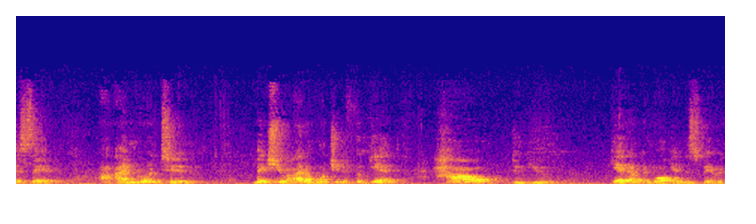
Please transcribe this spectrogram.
just said, I, I'm going to make sure I don't want you to forget how do you get up and walk in the Spirit.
